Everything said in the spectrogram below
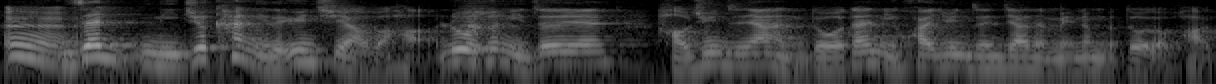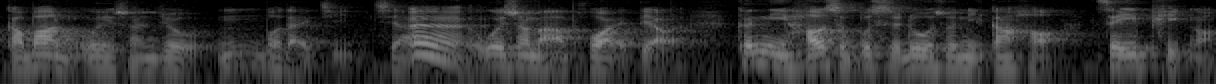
嗯，你在你就看你的运气好不好。如果说你这边好菌增加很多，但是你坏菌增加的没那么多的话，搞不好你胃酸就嗯不待机，这样胃酸把它破坏掉了。可你好死不死，如果说你刚好这一瓶哦，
